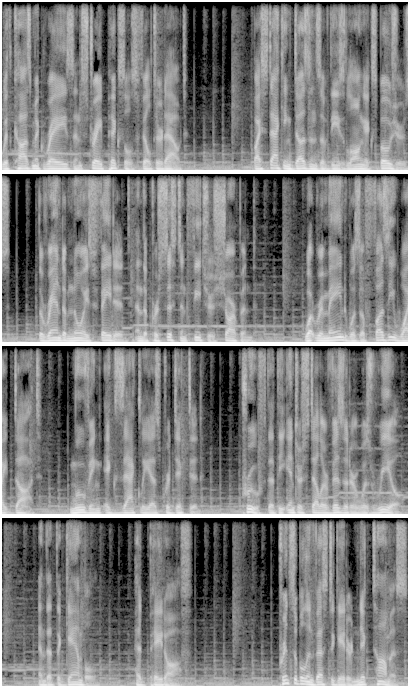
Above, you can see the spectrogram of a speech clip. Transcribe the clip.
with cosmic rays and stray pixels filtered out. By stacking dozens of these long exposures, the random noise faded and the persistent features sharpened. What remained was a fuzzy white dot, moving exactly as predicted, proof that the interstellar visitor was real and that the gamble had paid off. Principal investigator Nick Thomas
